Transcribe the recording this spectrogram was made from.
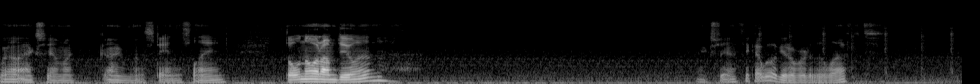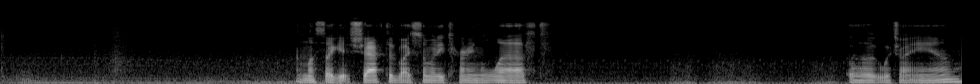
Well, actually, I'm gonna I'm gonna stay in this lane. Don't know what I'm doing. Actually, I think I will get over to the left. Unless I get shafted by somebody turning left. Uh, which I am.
